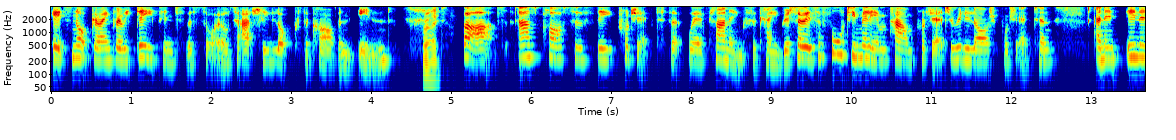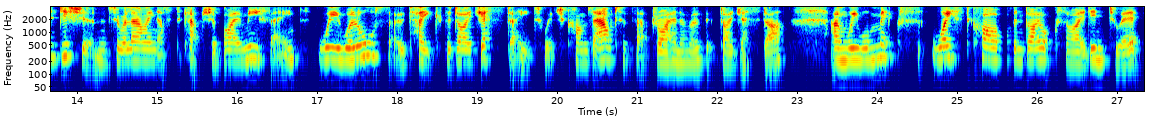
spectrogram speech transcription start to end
it's not going very deep into the soil to actually lock the carbon in. Right but as part of the project that we're planning for Cambridge, so it's a 40 million pound project, a really large project, and and in, in addition to allowing us to capture biomethane, we will also take the digestate, which comes out of that dry anaerobic digester, and we will mix waste carbon dioxide into it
